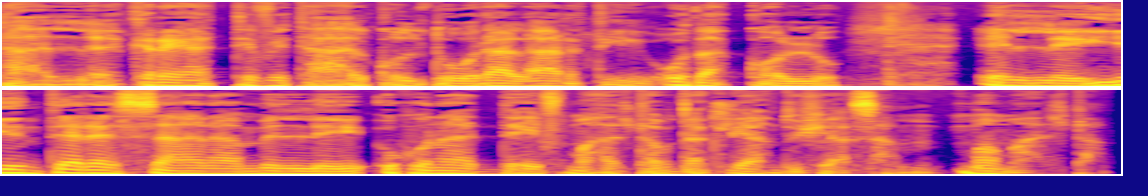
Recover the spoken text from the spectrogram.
tal-kreattività, l-kultura, l-arti u dak kollu li jinteressana milli ikun għaddej f'Malta u dak li għandu x'jasam ma' Malta.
